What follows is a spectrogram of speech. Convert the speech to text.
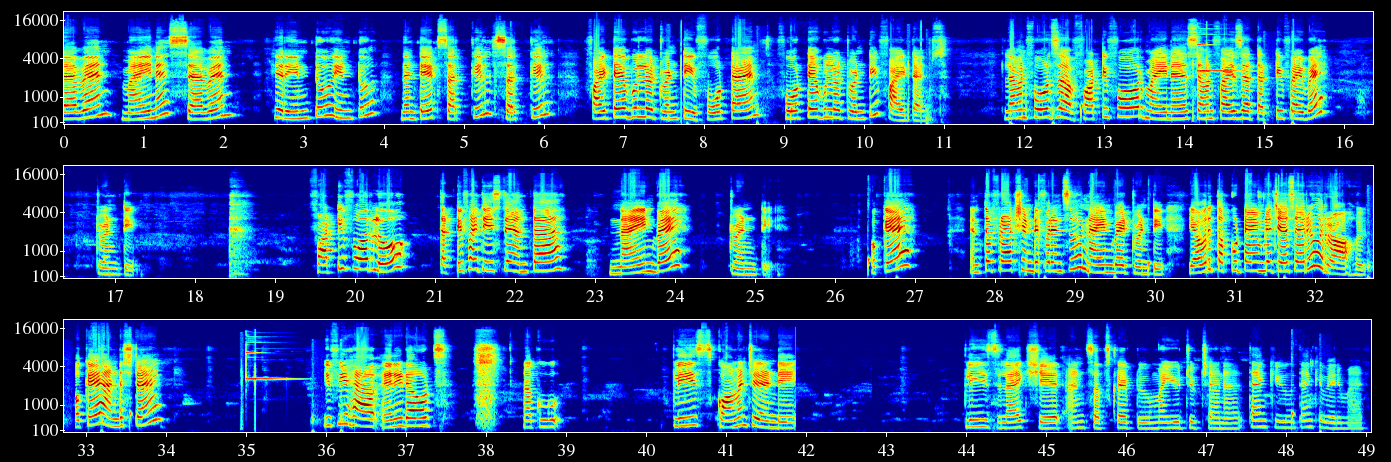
eleven minus seven here into into then take circle circle. Five టేబుల్లో twenty four times four టేబుల్లో twenty five times. Eleven four జా forty four minus seven five జా thirty five by twenty. Forty ఫోర్లో thirty five తీస్తే ఎంత? Nine by twenty. Okay? ఎంత fraction difference nine by twenty ఎవరు తక్కువ టైంలో చేశారు? Rahul. Okay understand if you have any doubts నాకు ప్లీజ్ కామెంట్ చేయండి. Please like share and subscribe to my YouTube channel thank you thank you very much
